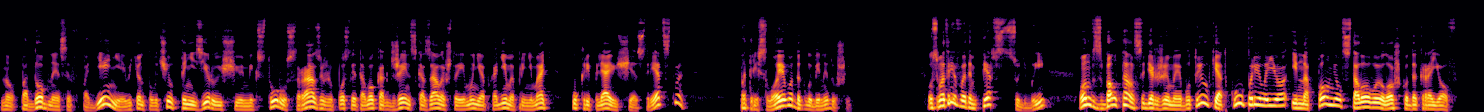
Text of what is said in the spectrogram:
Но подобное совпадение, ведь он получил тонизирующую микстуру сразу же после того, как Джейн сказала, что ему необходимо принимать укрепляющее средство, потрясло его до глубины души. Усмотрев в этом перст судьбы, он взболтал содержимое бутылки, откупорил ее и наполнил столовую ложку до краев,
